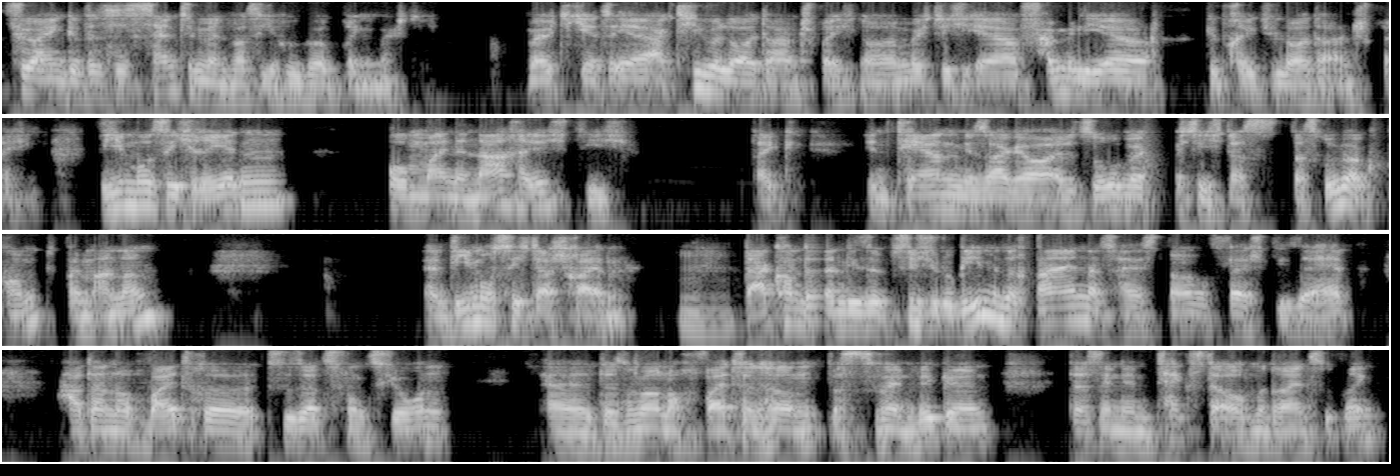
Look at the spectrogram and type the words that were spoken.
für ein gewisses Sentiment, was ich rüberbringen möchte. Möchte ich jetzt eher aktive Leute ansprechen oder möchte ich eher familiär geprägte Leute ansprechen? Wie muss ich reden, um meine Nachricht, die ich like, intern mir sage, ja, so möchte ich, dass das rüberkommt beim anderen. Äh, wie muss ich da schreiben? Mhm. Da kommt dann diese Psychologie mit rein, das heißt Neuroflash, diese App, hat dann noch weitere Zusatzfunktionen. Äh, da sind wir noch weiter dran, das zu entwickeln, das in den Text da auch mit reinzubringen.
